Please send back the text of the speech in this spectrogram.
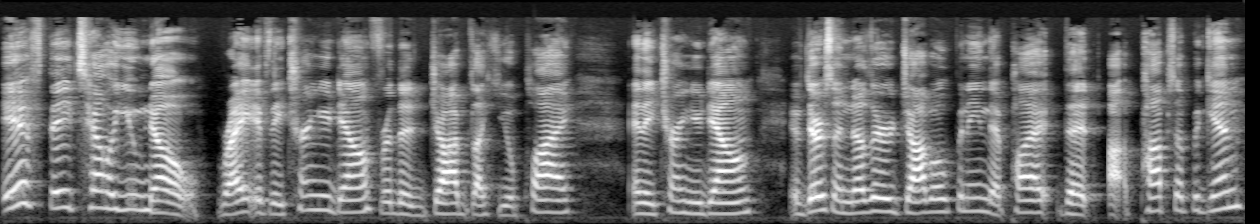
if they tell you no, right? If they turn you down for the job, like you apply and they turn you down, if there's another job opening that, that uh, pops up again,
